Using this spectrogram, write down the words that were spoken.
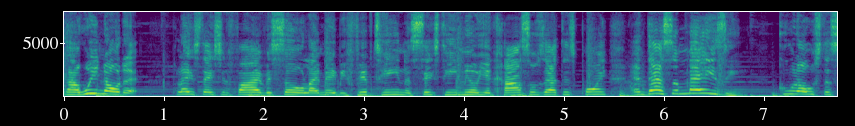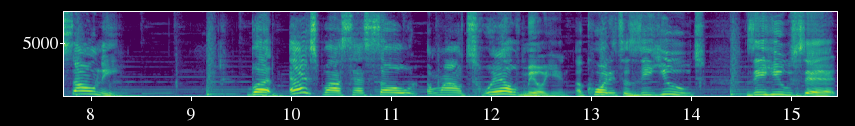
Now we know that PlayStation 5 has sold like maybe 15 to 16 million consoles at this point, and that's amazing. Kudos to Sony. But Xbox has sold around 12 million, according to Z Huge. Z Huge said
